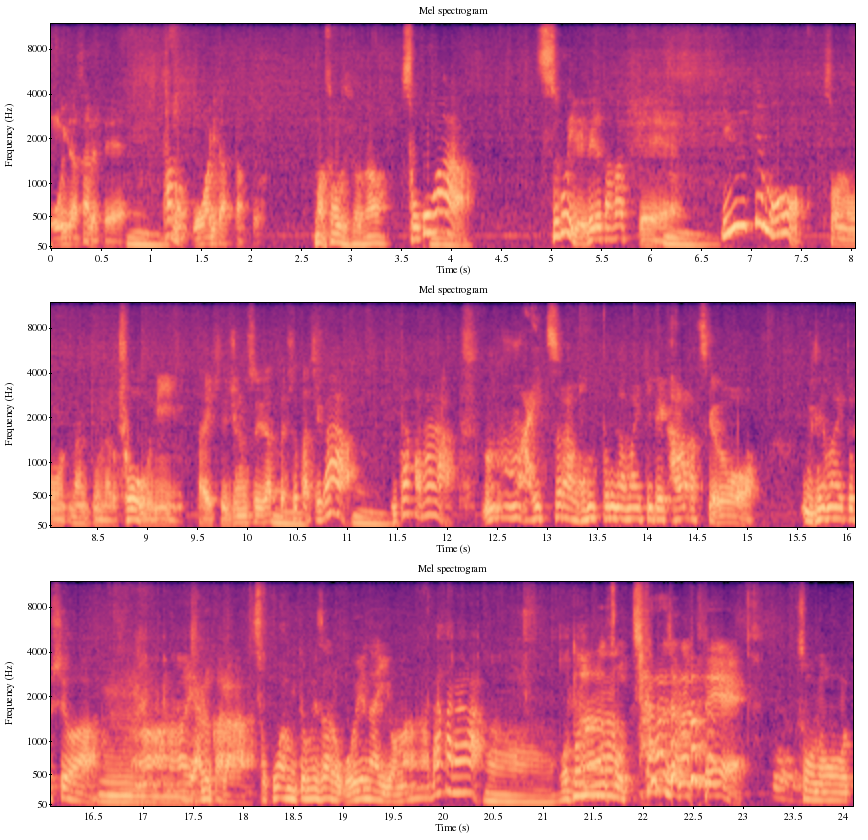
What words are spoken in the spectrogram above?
追い出されて、多分終わりだったんですよ。まあそうですよな。そこが、すごいレベル高くて、言うても、その、なんて言うんだろう、勝負に対して純粋だった人たちがいたから、うん、あいつら本当に生意気で腹立つけど、腕前としては、あーやるから、そこは認めざるを得ないよな。だから、大人あがーそう、力じゃなくて、その、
